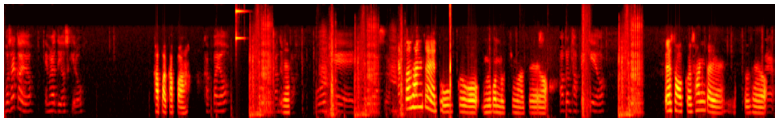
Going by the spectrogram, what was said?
뭐 살까요? 에메랄드 6개로. 가빠, 가빠. 네, 만들었다. 오케이. 좋았어. 일단 산자에 도, 그거, 물건 넣지 마세요. 아 그럼 다 뺄게요. 빼서 그 상자에 넣으세요. 네.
